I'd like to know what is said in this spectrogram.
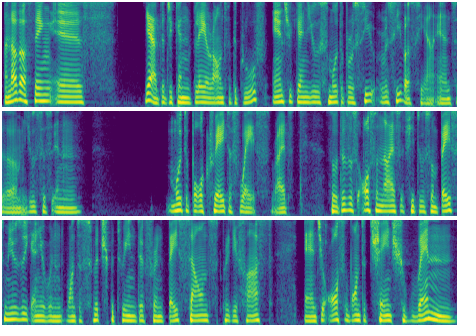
another thing is, yeah, that you can play around with the groove and you can use multiple rece receivers here and um, use this in multiple creative ways, right? So this is also nice if you do some bass music and you want to switch between different bass sounds pretty fast. And you also want to change when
